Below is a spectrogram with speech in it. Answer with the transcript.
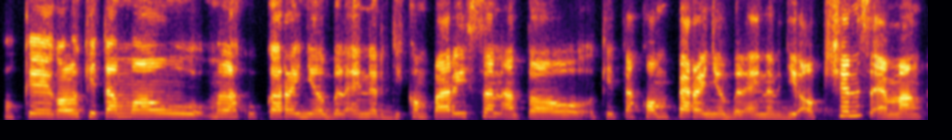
Oke, kalau kita mau melakukan renewable energy comparison atau kita compare renewable energy options, emang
